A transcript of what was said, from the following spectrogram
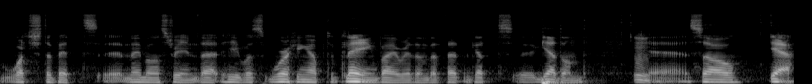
watched a bit, uh, maybe on stream, that he was working up to playing Biorhythm, but that got uh, Geddoned. Mm. Uh, so yeah,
